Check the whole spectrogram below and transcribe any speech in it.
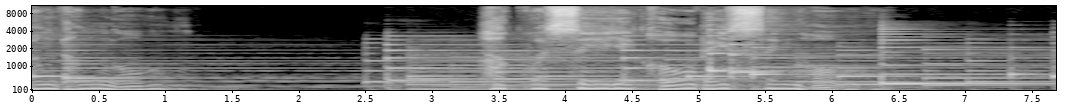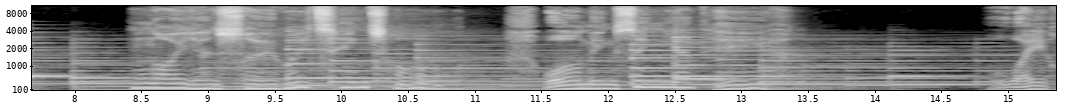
想等我，刻骨诗亦好比星河。爱人谁会清楚？和明星一起，为何？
